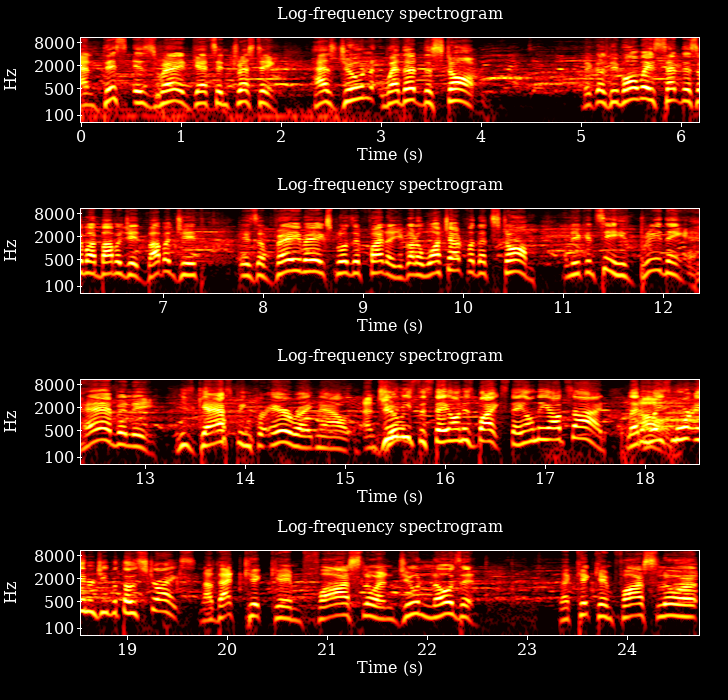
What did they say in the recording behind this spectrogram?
and this is where it gets interesting. Has Joon weathered the storm? Because we've always said this about Bhabajeet. Bhabajeet is a very, very explosive fighter. You've got to watch out for that storm, and you can see he's breathing heavily. He's gasping for air right now. And Joon Joon- needs to stay on his bike, stay on the outside. Let him Oh. waste more energy with those strikes. Now that kick came far slower, and Joon knows it. That kick came far slower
